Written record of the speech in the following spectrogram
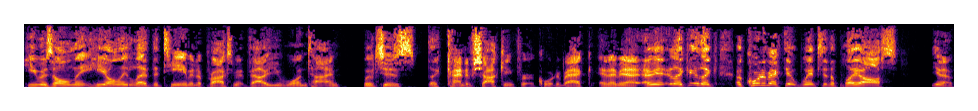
he was only he only led the team in approximate value one time, which is like kind of shocking for a quarterback. And I mean, I, I mean, like like a quarterback that went to the playoffs, you know,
